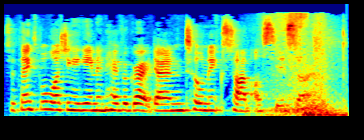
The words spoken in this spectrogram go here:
So thanks for watching again and have a great day. Until next time, I'll see you soon.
